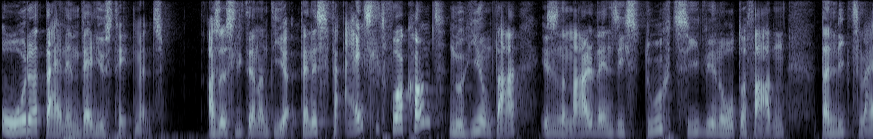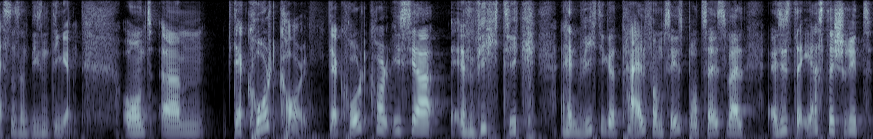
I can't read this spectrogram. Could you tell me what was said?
oder deinem Value Statement. Also es liegt dann an dir. Wenn es vereinzelt vorkommt, nur hier und da, ist es normal, wenn es sich durchzieht wie ein roter Faden, dann liegt es meistens an diesen Dingen. Und ähm, der Cold Call. Der Cold Call ist ja wichtig, ein wichtiger Teil vom Sales-Prozess, weil es ist der erste Schritt.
